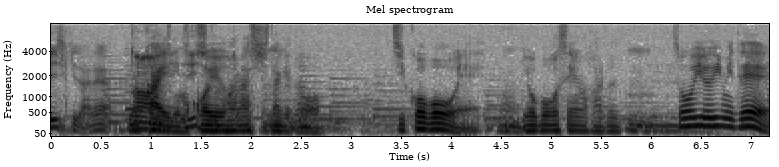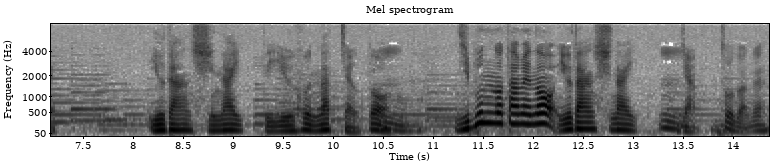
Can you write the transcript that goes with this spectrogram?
意識識だね。の回にもこういう話したけど自己防衛う、予防線を張る。うん。そういう意味で油断しないっていう風になっちゃうとうん。自分のための油断しないうんじゃん。そうだね。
